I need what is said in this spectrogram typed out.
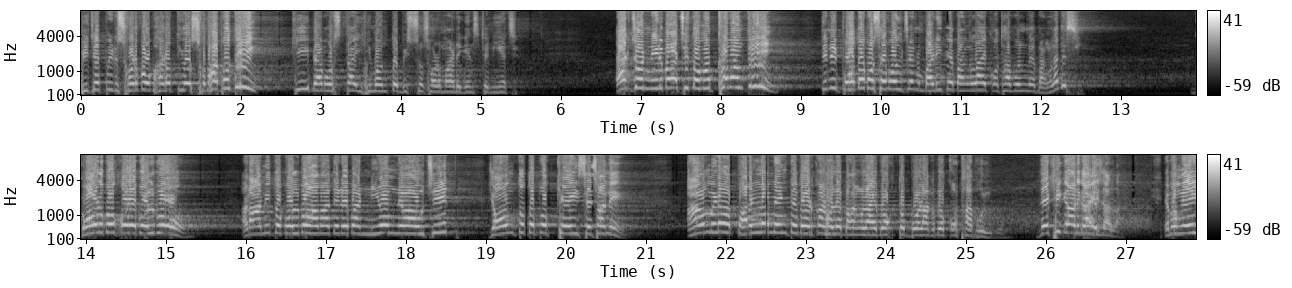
বিজেপির সর্বভারতীয় সভাপতি কি ব্যবস্থায় হিমন্ত বিশ্ব শর্মার এগেনস্টে নিয়েছে? একজন নির্বাচিত মুখ্যমন্ত্রী, তিনি পদে বসে বলছেন, বাড়িতে বাংলায় কথা বললে বাংলাদেশি। গর্ব করে বলব, আর আমি তো বলব আমাদের এবার নিয়ম নেওয়া উচিত যে অন্তত পক্ষে এই সেশনে আমরা পার্লামেন্টে দরকার হলে বাংলায় বক্তব্য রাখব, কথা বলব। দেখি কার গায়ে জ্বালা। এবং এই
